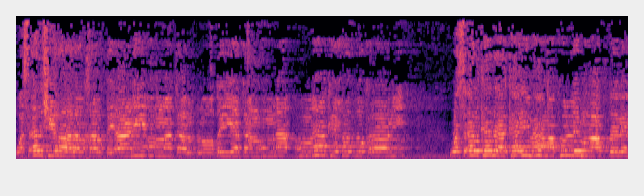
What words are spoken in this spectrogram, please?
واسأل شرار الخلق أعني أمة لوطية هم هم ناكح الذكران واسأل كذاك إمام كل معطل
